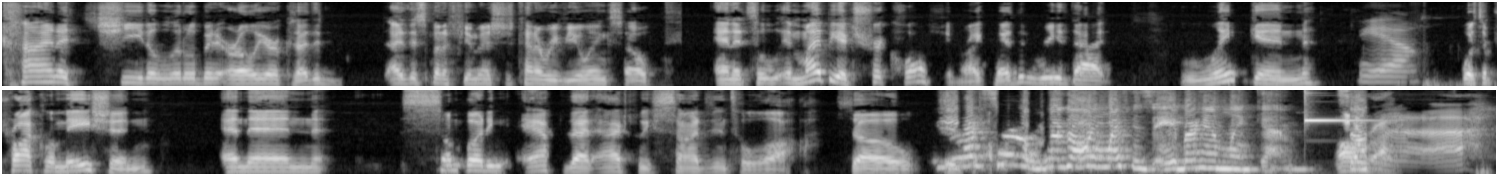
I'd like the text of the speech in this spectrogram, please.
kind of cheat a little bit earlier because I did. I did spend a few minutes just kind of reviewing. So, and it's a, it might be a trick question, right? 'Cause I did read that Lincoln Yeah. was a proclamation, and then somebody after that actually signed it into law. So, The answer we're going with is Abraham Lincoln. all So- right. Ah.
